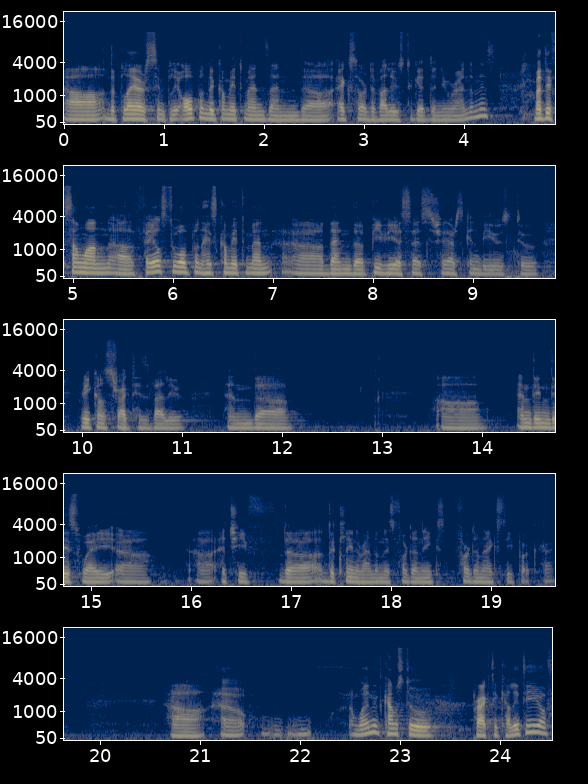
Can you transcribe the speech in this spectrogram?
uh, the player simply open the commitments and uh, XOR the values to get the new randomness. But if someone uh, fails to open his commitment, uh, then the PVSS shares can be used to reconstruct his value. And, uh, and in this way, achieve the, the clean randomness for the next, for the next epoch. when it comes to practicality of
